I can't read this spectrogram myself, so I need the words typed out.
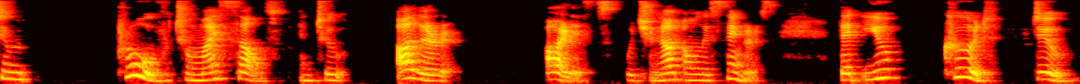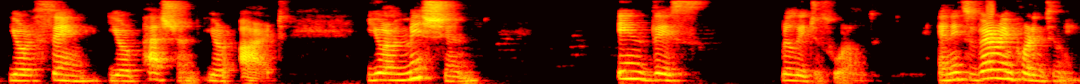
to prove to myself and to other artists, which are not only singers, that you could do your thing, your passion, your art, your mission in this religious world. And it's very important to me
